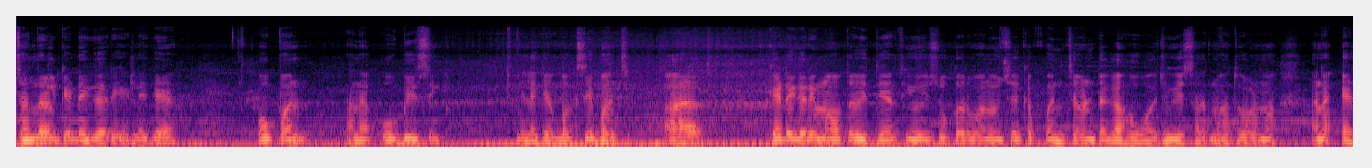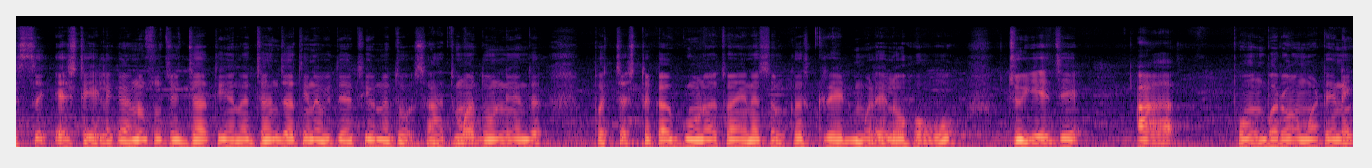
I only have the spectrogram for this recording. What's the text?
જનરલ કેટેગરી એટલે કે ઓપન અને ઓબીસી એટલે કે બક્ષી પંચ. આ કેટેગરીમાં આવતા વિદ્યાર્થીઓએ શું કરવાનું છે કે પંચાવન ટકા હોવા જોઈએ સાતમા ધોરણમાં અને એસસી, એસટી એટલે કે અનુસૂચિત જાતિ અને જનજાતિના વિદ્યાર્થીઓને સાતમા ધોરણની અંદર પચાસ ટકા ગુણ અથવા એને સમકક્ષ ગ્રેડ મળેલો હોવો જોઈએ જે આ ફોર્મ ભરવા માટેની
